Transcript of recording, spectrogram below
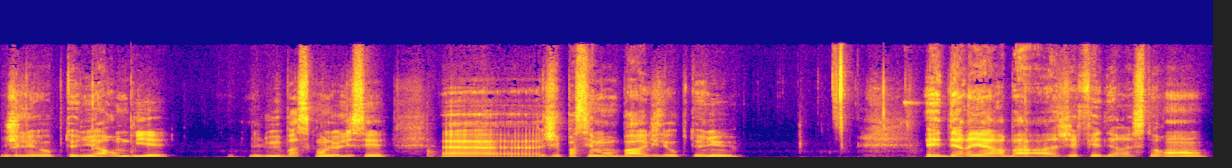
Je l'ai obtenu à Rambouillet, Louis Bascan, le lycée. Euh, j'ai passé mon bac, je l'ai obtenu. Et derrière, bah, j'ai fait des restaurants,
